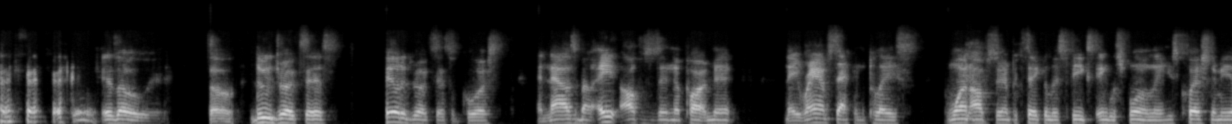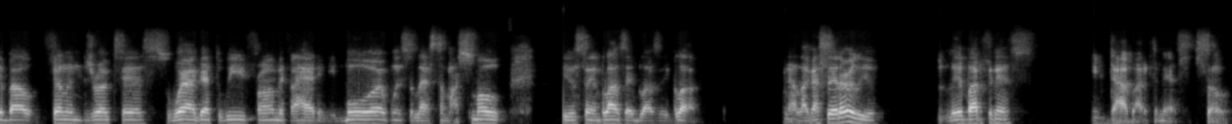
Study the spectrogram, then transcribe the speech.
it's over with. So do the drug test, fail the drug test, of course. And now it's about eight officers in the apartment. They ransacking the place. One officer in particular speaks English fluently. He's questioning me about failing the drug tests, where I got the weed from, if I had any more, when's the last time I smoked. He was saying blah, blah, blah. Now, like I said earlier, live by the finesse, you die by the finesse. So,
